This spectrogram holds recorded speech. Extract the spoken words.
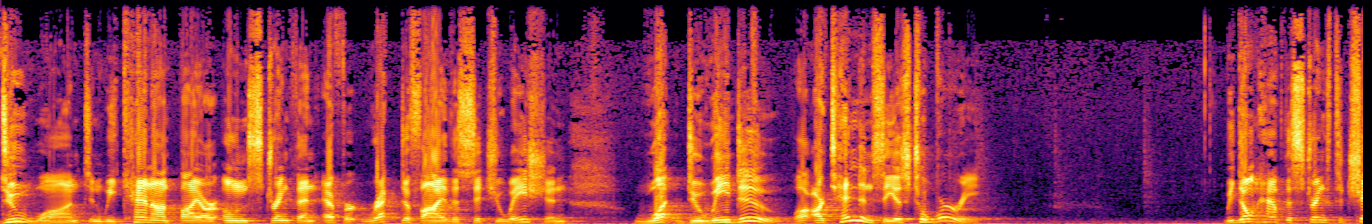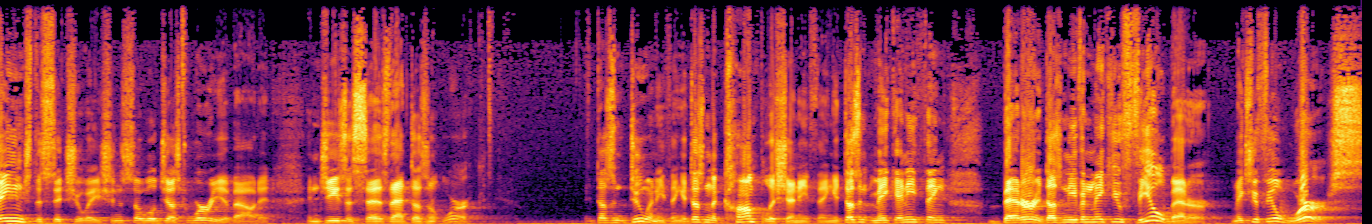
do want, and we cannot by our own strength and effort rectify the situation, what do we do? Well, our tendency is to worry. We don't have the strength to change the situation, so we'll just worry about it. And Jesus says that doesn't work. It doesn't do anything. It doesn't accomplish anything. It doesn't make anything better. It doesn't even make you feel better. It makes you feel worse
